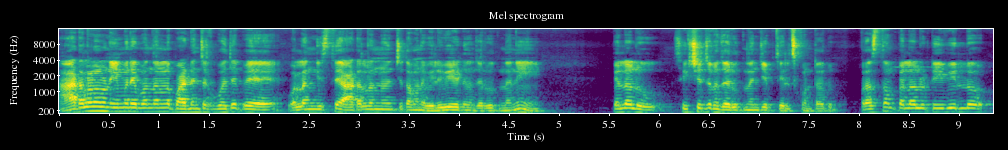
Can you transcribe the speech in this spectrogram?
ఆటలలో నియమ నిబంధనలు పాటించకపోతే ఉల్లంఘిస్తే ఆటల నుంచి తమను వెలివేయడం జరుగుతుందని పిల్లలు శిక్షించడం జరుగుతుందని చెప్పి తెలుసుకుంటారు. ప్రస్తుతం పిల్లలు టీవీల్లో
